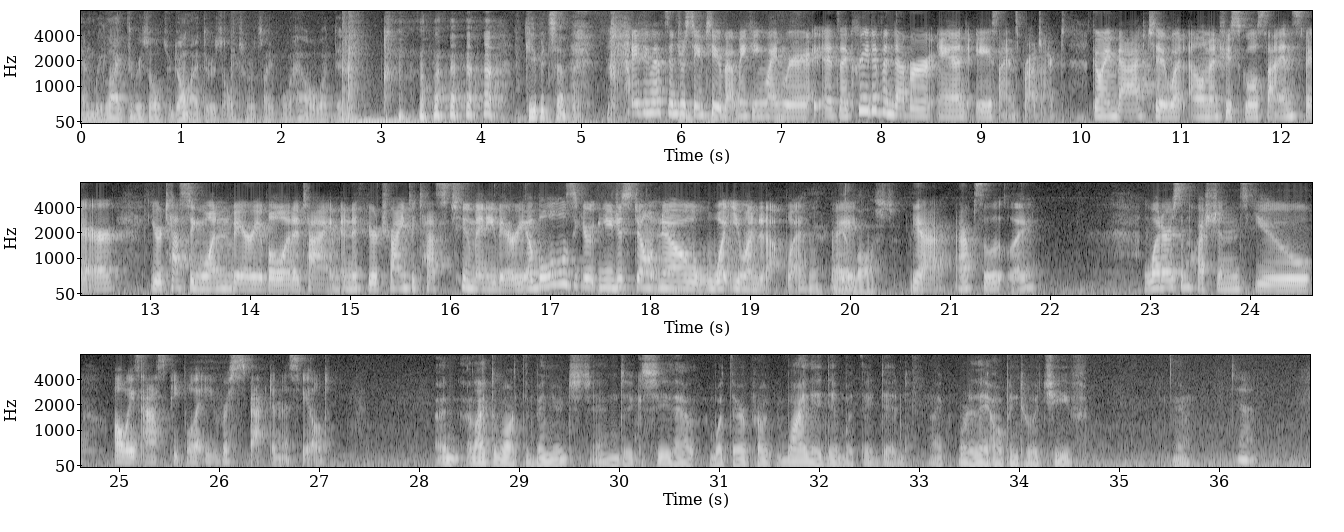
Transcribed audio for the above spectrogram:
and we like the results or don't like the results, or it's like, well, hell, what did it? Keep it simple. I think that's interesting too about making wine, where it's a creative endeavor and a science project. Going back to what elementary school science fair, you're testing one variable at a time, and if you're trying to test too many variables, you you just don't know what you ended up with, yeah, right? lost. Yeah. yeah, absolutely. What are some questions you always ask people that you respect in this field? I, like to walk the vineyards and to see how what their approach, why they did what they did. Like, what are they hoping to achieve? Yeah. Yeah.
